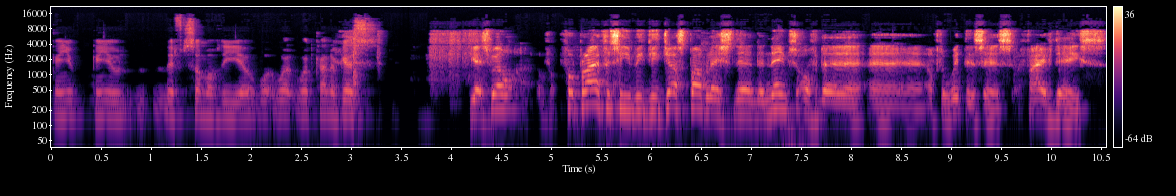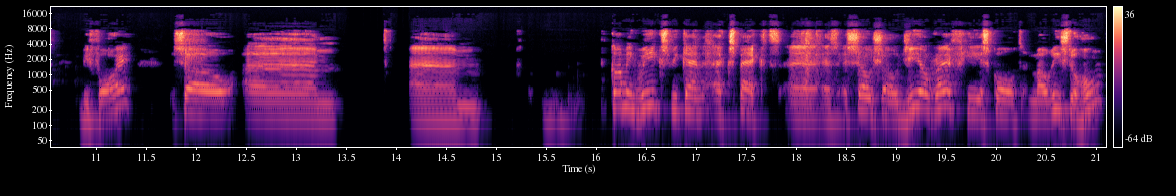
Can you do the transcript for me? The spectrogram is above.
can you can you lift some of the uh, what, what, what kind of guests? Yes, well, for privacy, we just published the, the names of the uh, of the witnesses five days before. So, um, um, coming weeks, we can expect uh, a, a, social geograph. He is called Maurice de Hond.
